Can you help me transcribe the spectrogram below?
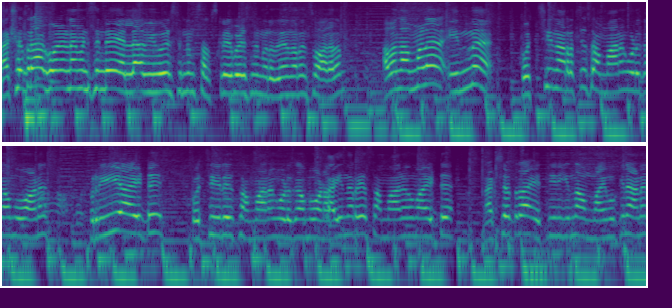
നക്ഷത്ര ഗോൾഡമെന്റ്സിന്റെ എല്ലാ വ്യൂവേഴ്സിനും സബ്സ്ക്രൈബേഴ്സിനും ഹൃദയം നിറഞ്ഞ സ്വാഗതം. അപ്പൊ നമ്മൾ ഇന്ന് കൊച്ചി നിറച്ച് സമ്മാനം കൊടുക്കാൻ പോവാണ്. ഫ്രീ ആയിട്ട് കൊച്ചിയിൽ സമ്മാനം കൊടുക്കാൻ പോവാണ്. കൈ നിറയെ സമ്മാനവുമായിട്ട് നക്ഷത്ര എത്തിയിരിക്കുന്ന അമ്മായിമുക്കിനാണ്.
